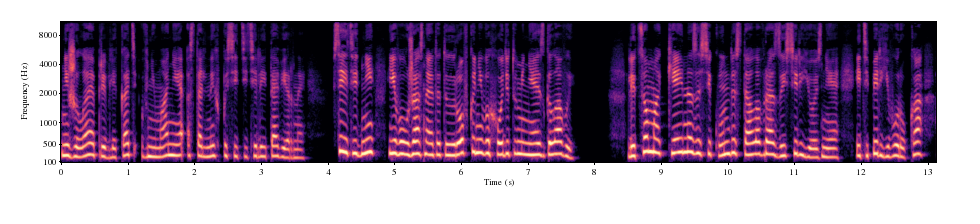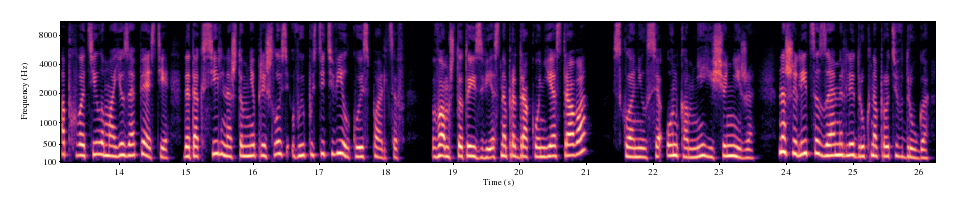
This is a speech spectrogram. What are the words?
не желая привлекать внимание остальных посетителей таверны. «Все эти дни его ужасная татуировка не выходит у меня из головы». Лицо Маккейна за секунды стало в разы серьезнее, и теперь его рука обхватила мое запястье, да так сильно, что мне пришлось выпустить вилку из пальцев. «Вам что-то известно про драконьи острова?» Склонился он ко мне еще ниже. Наши лица замерли друг напротив друга —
